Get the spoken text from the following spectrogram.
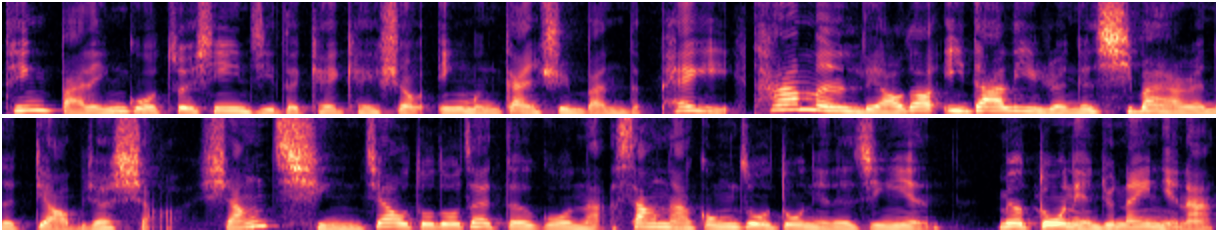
听百灵果最新一集的 KK Show 英文干训班的 Peggy，他们聊到意大利人跟西班牙人的屌比较小，想请教多多在德国拿桑拿工作多年的经验，没有多年就那一年啊，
